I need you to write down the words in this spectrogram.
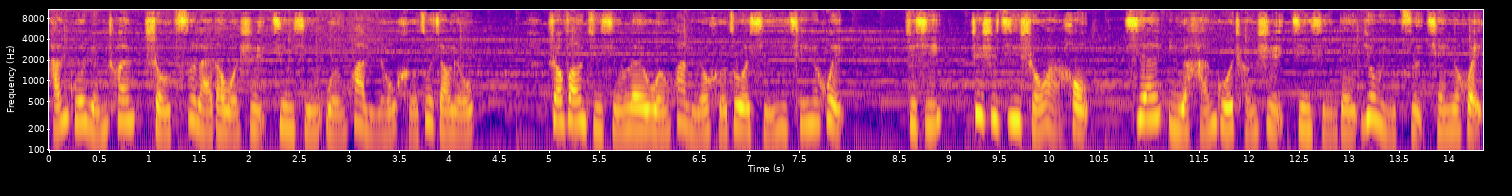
韩国仁川首次来到我市进行文化旅游合作交流，双方举行了文化旅游合作协议签约会。据悉，这是继首尔后，西安与韩国城市进行的又一次签约会。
